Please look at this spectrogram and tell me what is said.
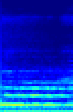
Snow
